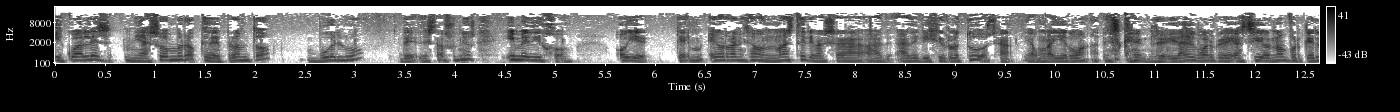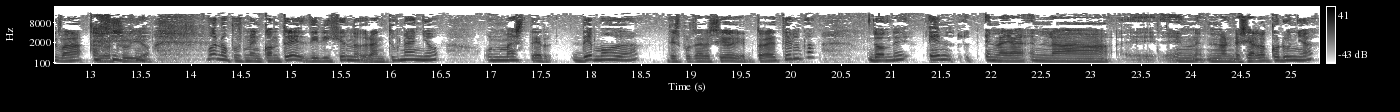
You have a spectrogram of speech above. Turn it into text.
¿Y cuál es mi asombro? Que de pronto vuelvo de, de Estados Unidos y me dijo, oye, te- he organizado un máster y vas a, a- a dirigirlo tú. O sea, y a un gallego es que le da igual que diga sí o no porque él va a lo suyo. bueno, pues me encontré dirigiendo durante un año un máster de moda, después de haber sido directora de Telva. ¿Dónde? En, en, la, en, la, eh, en- en la Universidad de La Coruña,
